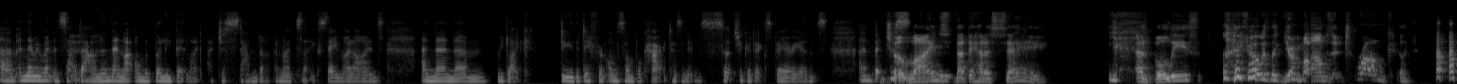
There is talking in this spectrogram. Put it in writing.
Um, and then we went and sat yeah. down and then like on the bully bit, like I'd just stand up and I'd like say my lines. And then um we'd like do the different ensemble characters and it was such a good experience. And um, but just the lines that they had to say yeah. as bullies. Like I was like, your mom's a drunk. Like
